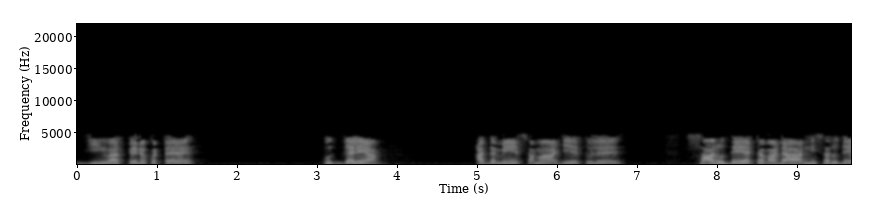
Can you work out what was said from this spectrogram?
ජීවත් වෙනකොට පුද්ගලයා අද මේ සමාජය තුළ සරුදයට වඩා નિසරුදය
